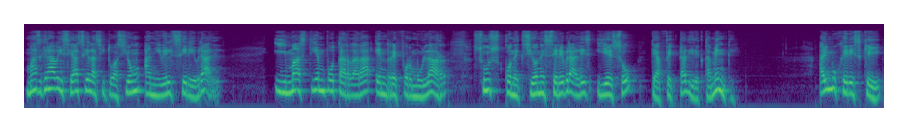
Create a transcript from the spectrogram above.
más grave se hace la situación a nivel cerebral y más tiempo tardará en reformular sus conexiones cerebrales y eso te afecta directamente. Hay mujeres que,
